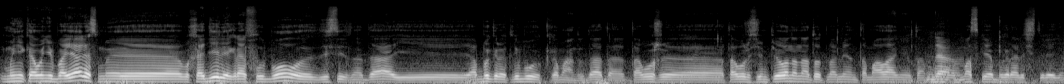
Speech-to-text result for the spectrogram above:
мы никого не боялись, мы выходили играть в футбол, действительно, да, и обыгрывать любую команду, да, того же, того же чемпиона на тот момент, там, Аланию, там, да. в Москве обыграли 4-1.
